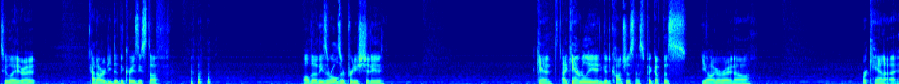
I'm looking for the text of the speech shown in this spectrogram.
too late, right? Kind of already did the crazy stuff. Although these rolls are pretty shitty. I can't I can't really in good consciousness pick up this Yaga right now. Or can I?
